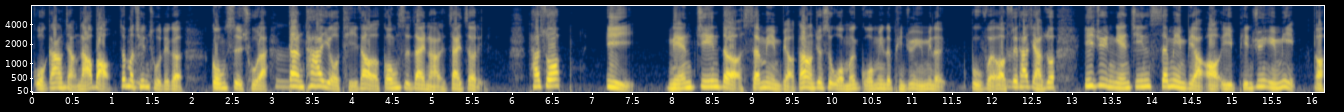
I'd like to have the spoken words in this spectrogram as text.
我刚刚讲劳保这么清楚的一个公式出来。嗯、但它有提到的公式在哪里？在这里，他说以年金的生命表，当然就是我们国民的平均余命的部分哦。所以他讲说，依据年金生命表哦，以平均余命哦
